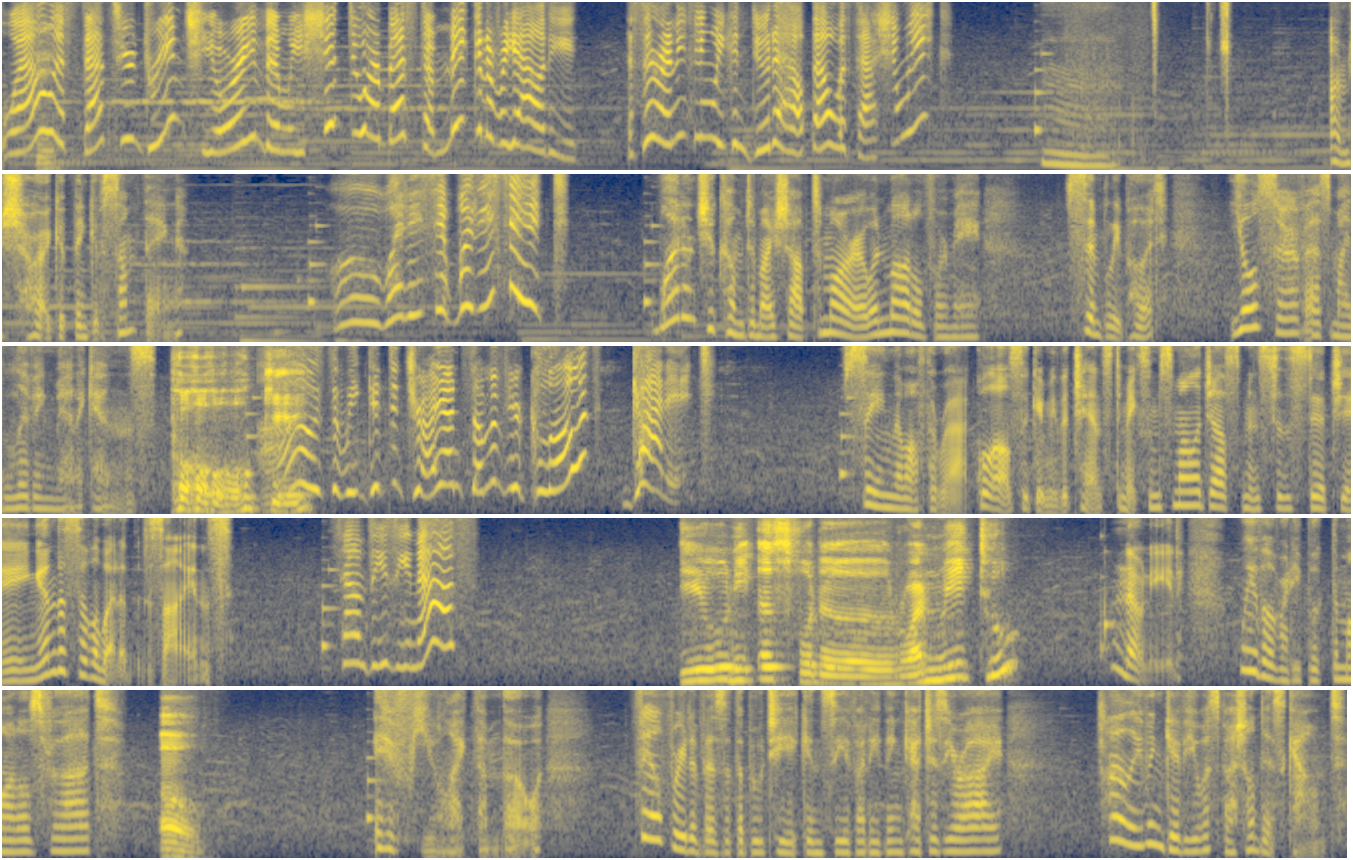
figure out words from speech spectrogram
Well, if that's your dream, Chiori, then we should do our best to make it a reality. Is there anything we can do to help out with Fashion Week? Hmm. I'm sure I could think of something. What is it? What is it? Why don't you come to my shop tomorrow and model for me? Simply put, you'll serve as my living mannequins. Oh, okay. Oh, so we get to try on some of your clothes? Got it. Seeing them off the rack will also give me the chance to make some small adjustments to the stitching and the silhouette of the designs. Sounds easy enough. Do you need us for the runway too? No need. We've already booked the models for that. Oh, If you like them, though, feel free to visit the boutique and see if anything catches your eye. I'll even give you a special discount.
